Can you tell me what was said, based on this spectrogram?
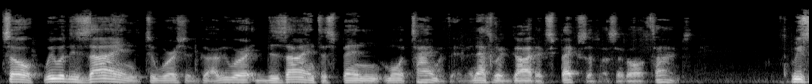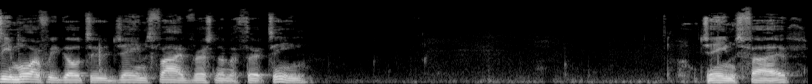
So we were designed to worship God. We were designed to spend more time with Him. And that's what God expects of us at all times. We see more if we go to James 5, verse number 13. James 5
